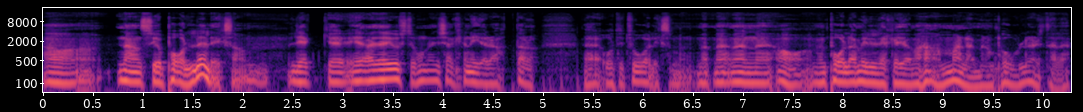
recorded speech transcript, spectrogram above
Ja, Nancy och Polle liksom. Leker, ja just det, hon har ju käkat nya rattar. Eh, 82 liksom. Men, men, men, eh, ja, men Pollan ville leka gömma hammaren där med någon polare istället.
